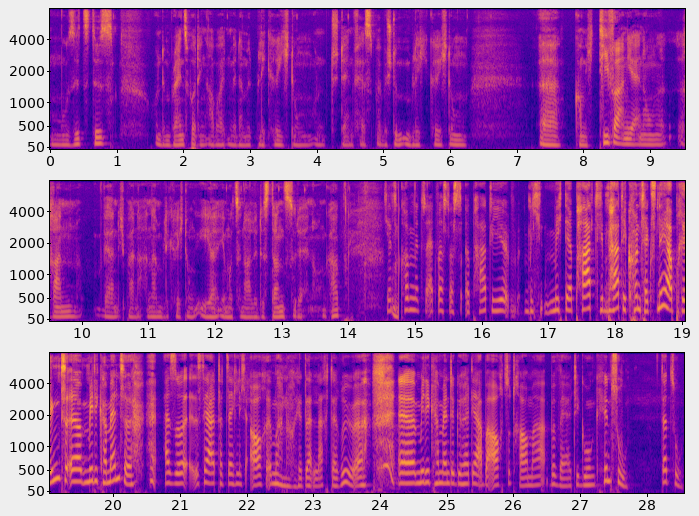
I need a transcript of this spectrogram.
Wo sitzt es? Und im Brainspotting arbeiten wir dann mit Blickrichtungen und stellen fest, bei bestimmten Blickrichtungen äh, komme ich tiefer an die Erinnerung ran, während ich bei einer anderen Blickrichtung eher emotionale Distanz zu der Erinnerung habe. Jetzt und kommen wir zu etwas, das äh, Party, mich, mich der Party, Party-Kontext näher bringt, äh, Medikamente. Also ist ja tatsächlich auch immer noch, da lacht der Rühe. Äh, Medikamente gehört ja aber auch zur Traumabewältigung hinzu, dazu.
